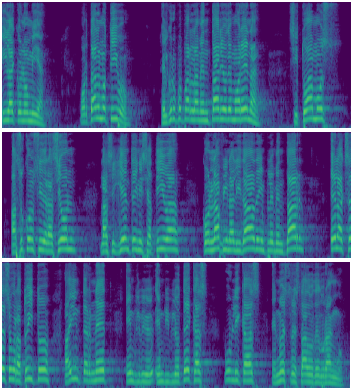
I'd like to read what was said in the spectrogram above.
y la economía. Por tal motivo, el grupo parlamentario de Morena situamos a su consideración la siguiente iniciativa con la finalidad de implementar el acceso gratuito a Internet en, bibliotecas públicas en nuestro estado de Durango.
